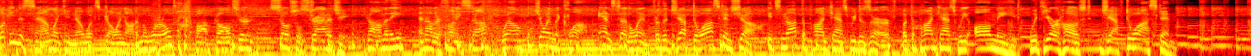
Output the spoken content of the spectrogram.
Looking to sound like you know what's going on in the world? Pop culture, social strategy, comedy, and other funny stuff? Well, join the club and settle in for The Jeff Dwoskin Show. It's not the podcast we deserve, but the podcast we all need with your host, Jeff Dwoskin.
